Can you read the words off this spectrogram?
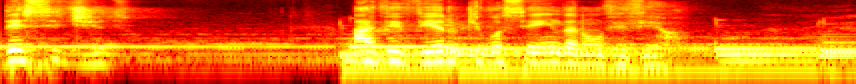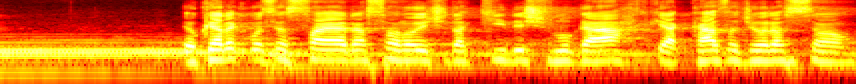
decidido a viver o que você ainda não viveu. Eu quero que você saia nessa noite daqui deste lugar, que é a casa de oração,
